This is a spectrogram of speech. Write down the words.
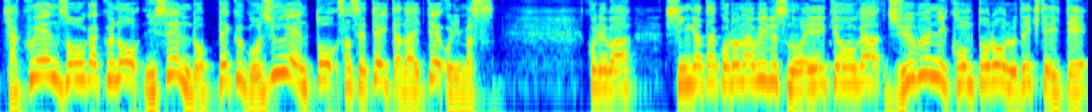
100円増額の2650円とさせていただいております。これは新型コロナウイルスの影響が十分にコントロールできていて、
